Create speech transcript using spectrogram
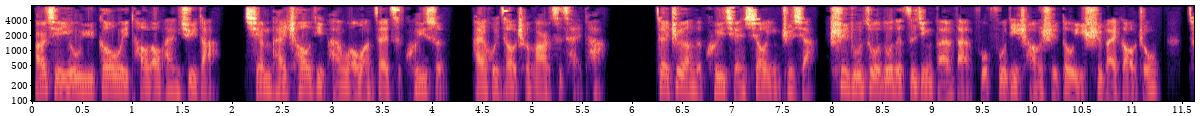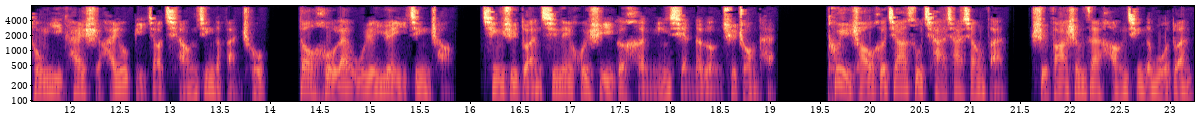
而且由于高位套牢盘巨大，前排抄底盘往往再次亏损，还会造成二次踩踏。在这样的亏钱效应之下，试图做多的资金反反复复地尝试都以失败告终。从一开始还有比较强劲的反抽，到后来无人愿意进场，情绪短期内会是一个很明显的冷却状态。退潮和加速恰恰相反，是发生在行情的末端，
